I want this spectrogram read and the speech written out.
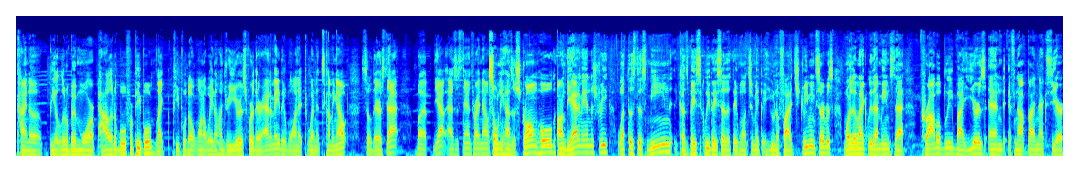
kind of be a little bit more palatable for people. Like, people don't want to wait 100 years for their anime, they want it it's coming out. So, there's that. But yeah, as it stands right now, Sony has a stronghold on the anime industry. What does this mean? Because basically, they said that they want to make a unified streaming service. More than likely, that means that probably by year's end, if not by next year,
